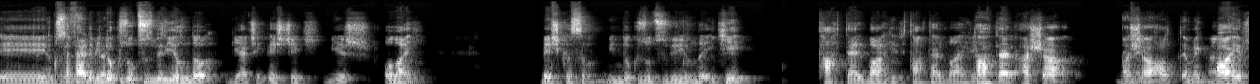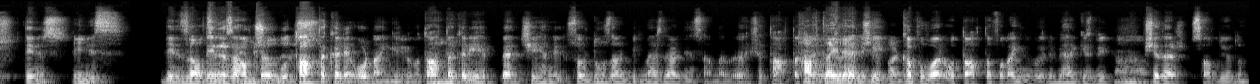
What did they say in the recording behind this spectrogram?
e, bu sefer de 1931'de. 1931 yılında gerçekleşecek bir olay. 5 Kasım 1931 yılında iki Tahtel Bahiri. Tahtel Bahiri Tahtel aşağı demek. aşağı alt demek. Ha. Bahir deniz. deniz. Denizaltı. Denizaltı. Bu oluyoruz. Tahtakale oradan geliyor. Bu Hı. Tahtakale'yi hep ben şey hani sorduğum zaman bilmezlerdi insanlar. Böyle işte Tahtakale. Tahtayla yani şey bir kapı var o tahta falan gibi böyle bir herkes bir Aha. bir şeyler sallıyordu.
